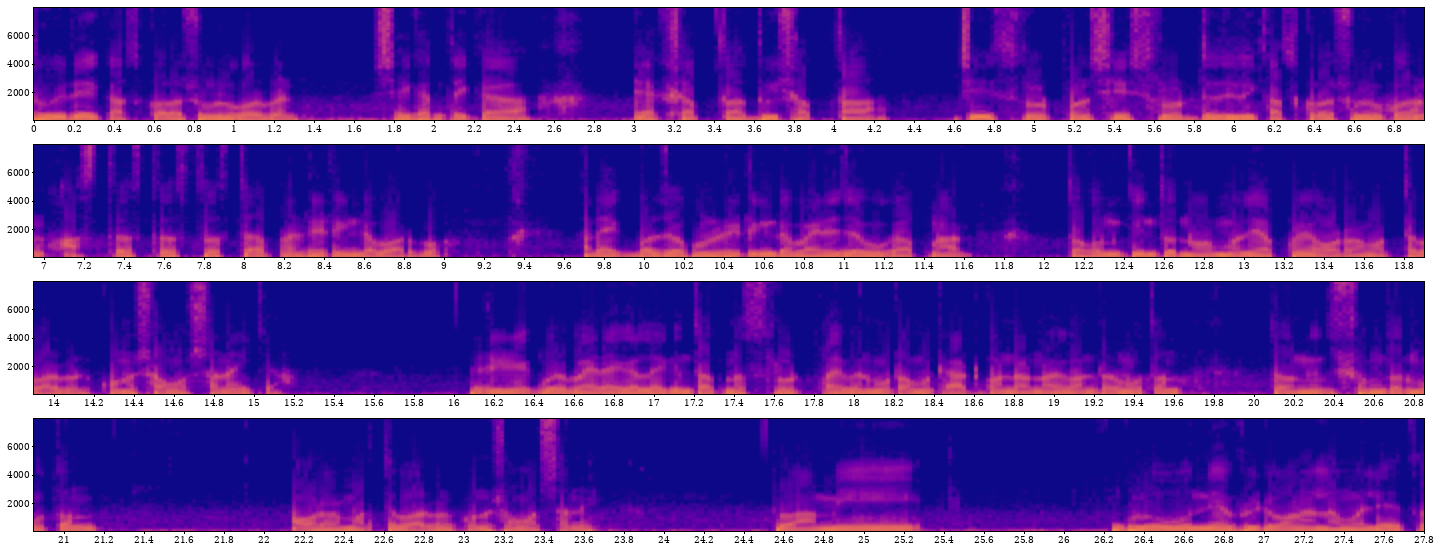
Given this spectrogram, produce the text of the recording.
দৈরেই কাজ করা শুরু করবেন। সেখান থেকে এক সপ্তাহ, দুই সপ্তাহ যেই স্লোট পান সেই স্লোট দিয়ে যদি কাজ করা শুরু করেন, আস্তে আস্তে আস্তে আস্তে আপনার রেটিংটা বাড়বো। আর একবার যখন রেটিংটা বাইরে যাব আপনার, তখন কিন্তু নর্মালি আপনি অর্ডার মারতে পারবেন, কোনো সমস্যা নাই কা। রেটিং একবার বাইরে গেলে কিন্তু আপনার স্লোট পাইবেন মোটামুটি আট ঘণ্টা, নয় ঘণ্টার মতন, তখন কিন্তু সুন্দর মতন অর্ডার মারতে পারবেন, কোনো সমস্যা নেই। তো আমি গ্লোবো নিয়ে ভিডিও বানালাম হলে তো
